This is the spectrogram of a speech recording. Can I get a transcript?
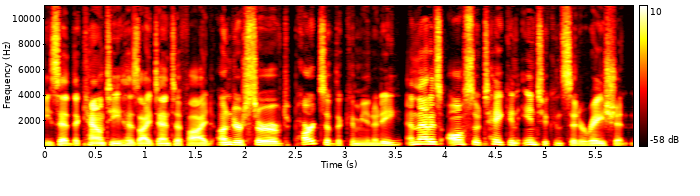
He said the county has identified underserved parts of the community, and that is also taken into consideration.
